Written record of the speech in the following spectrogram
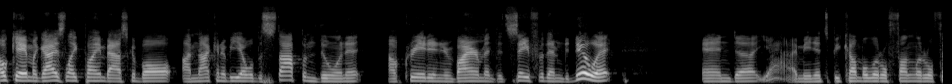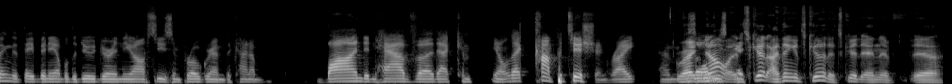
okay, my guys like playing basketball. I'm not going to be able to stop them doing it. I'll create an environment that's safe for them to do it. And uh, yeah, I mean, it's become a little fun little thing that they've been able to do during the offseason program to kind of bond and have uh, that, com- you know, that competition, right? Um, right. No, it's good. I think it's good. It's good. And if, uh,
